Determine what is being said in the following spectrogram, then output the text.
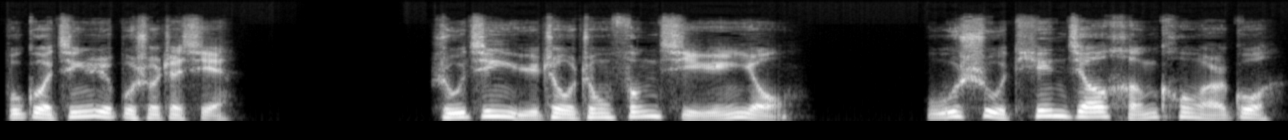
不过今日不说这些。如今宇宙中风起云涌，无数天骄横空而过，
